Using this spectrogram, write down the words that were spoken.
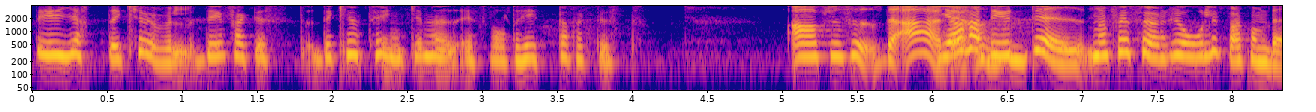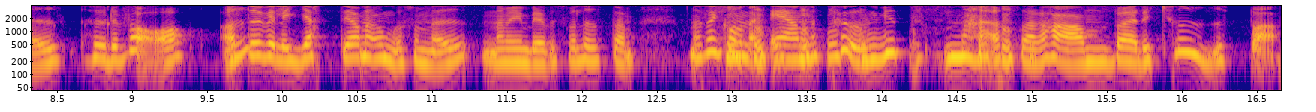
Det är jättekul. Det är faktiskt, det kan jag tänka mig är svårt att hitta faktiskt. Ja, precis. Det är det. Jag hade ju dig, men får jag säga en rolig sak om dig, hur det var? Att mm. du ville jättegärna umgås med mig när min bebis var liten. Men sen kom det en punkt när så här, han började krypa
